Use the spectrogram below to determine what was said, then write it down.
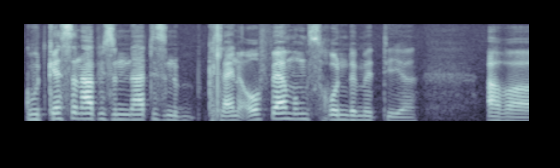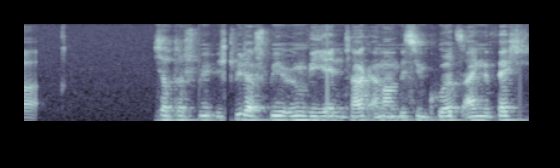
Gut, gestern habe ich so hatte ich so eine kleine Aufwärmungsrunde mit dir. Aber ich habe das Spiel, ich spiele das Spiel irgendwie jeden Tag einmal ein bisschen kurz eingefecht,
